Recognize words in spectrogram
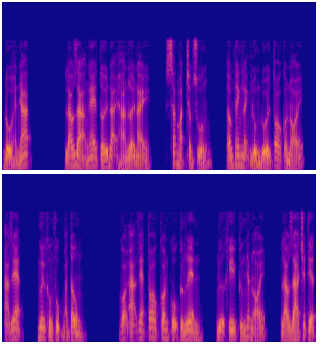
đồ hèn nhát. Lão giả nghe tới đại hán lời này, sắc mặt trầm xuống, âm thanh lạnh lùng đối to con nói, a z, ngươi không phục bản tông. Gọi a z to con cổ cứng lên ngựa khí cứng nhắc nói lao già chết tiệt,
